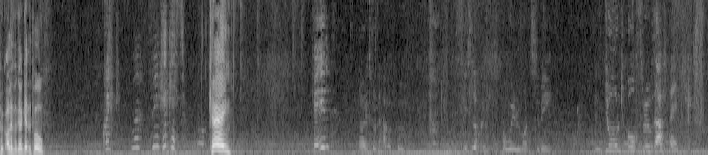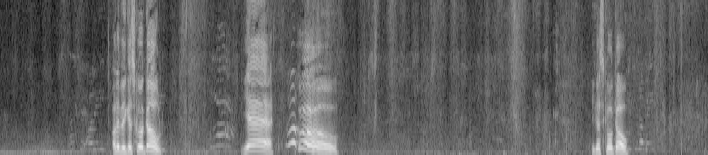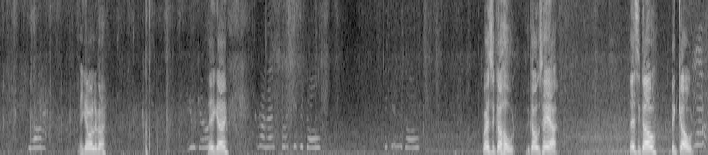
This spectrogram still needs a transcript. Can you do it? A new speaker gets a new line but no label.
Quick, Oliver, go get the ball.
Quick, kick it.
Kane!
Kane? Oh, go through that hedge. That's it, Ollie.
Oliver, you going to score a goal? Yeah! Whoa! You going to score a goal? There you go, Oliver.
Here we go.
There you go.
Come on then, go and kick the goal. Kick it in the goal.
Where's the goal? The goal's here. There's the goal. Big goal.
Yeah.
